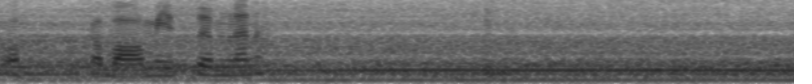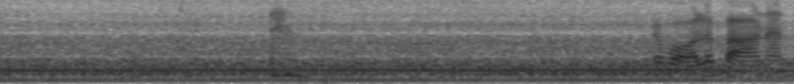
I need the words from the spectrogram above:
โอ้กระบอกมีซึมแล้วนะ กระ บอกหรือเปล่านั้น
